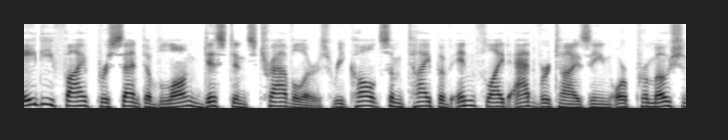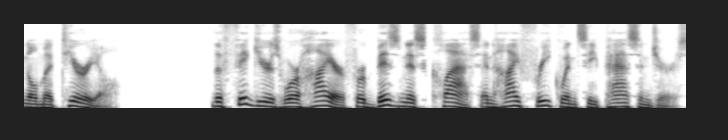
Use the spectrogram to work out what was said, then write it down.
85% of long-distance travelers recalled some type of in-flight advertising or promotional material. The figures were higher for business class and high-frequency passengers.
